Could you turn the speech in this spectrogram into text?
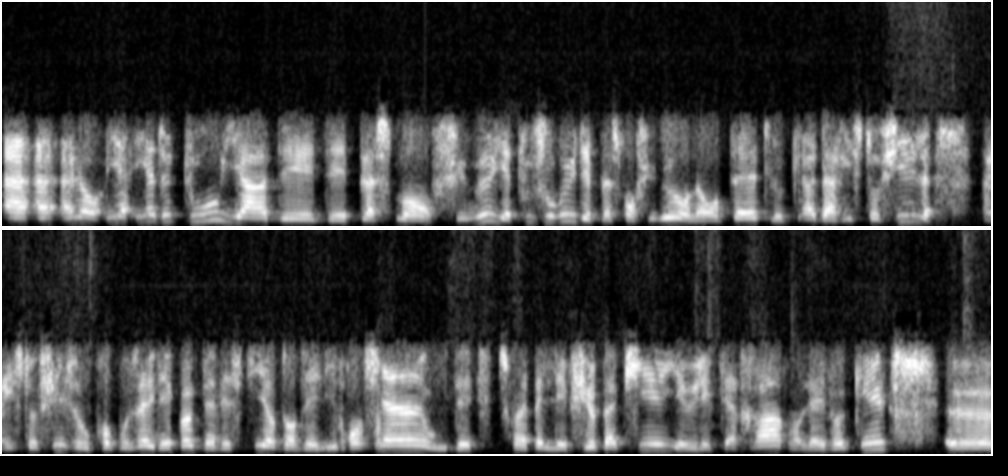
Alors, il y a, y a, de tout. Il y a des, des, placements fumeux. Il y a toujours eu des placements fumeux. On a en tête le cas d'Aristophile. Aristophile vous proposait à une époque d'investir dans des livres anciens ou des, ce qu'on appelle les vieux papiers. Il y a eu les terres rares, on l'a évoqué. Euh,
